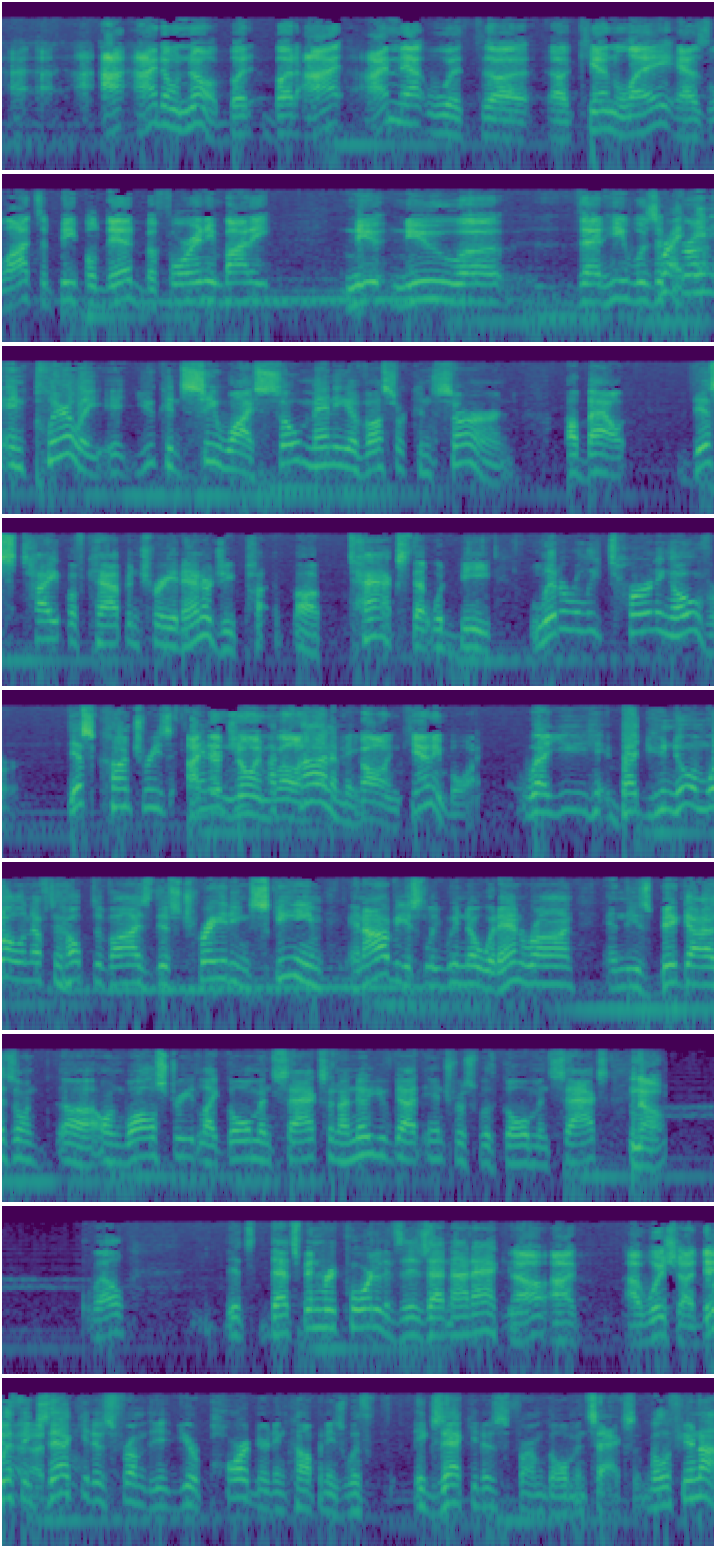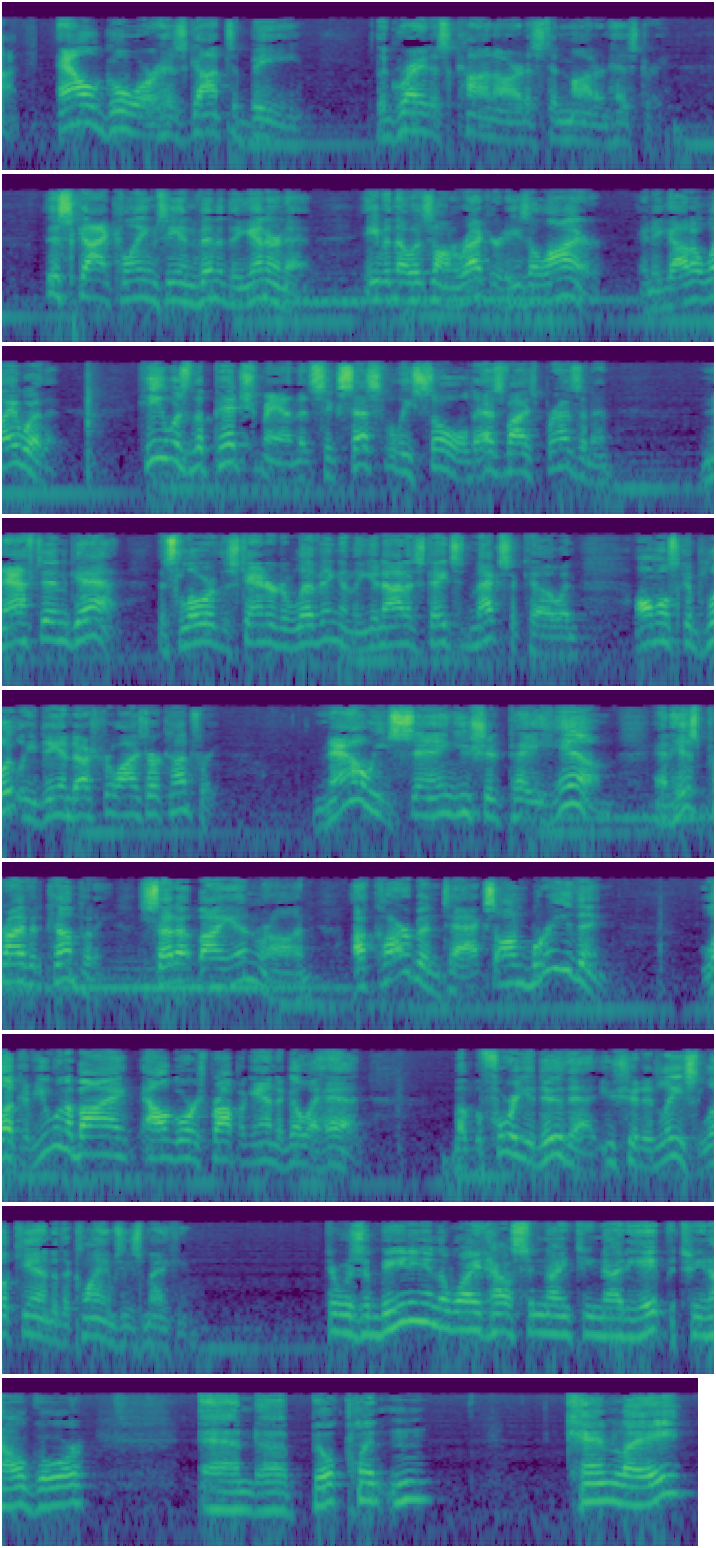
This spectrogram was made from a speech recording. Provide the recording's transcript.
I, I, I, don't know, but, but I, I met with uh, uh Ken Lay, as lots of people did, before anybody knew, knew uh, that he was a right. crook. And, and clearly, it, you can see why so many of us are concerned about this type of cap and trade energy uh, tax that would be literally turning over this country's I energy didn't know him well economy. enough to call him Kenny Boy. Well, you, but you knew him well enough to help devise this trading scheme, and obviously we know what Enron and these big guys on uh, on Wall Street like Goldman Sachs, and I know you've got interest with Goldman Sachs. No. Well, it's that's been reported. Is that not accurate? No, I I wish I did. With executives from the, you're partnered in companies with executives from Goldman Sachs. Well, if you're not. Al Gore has got to be the greatest con artist in modern history. This guy claims he invented the internet, even though it's on record he's a liar, and he got away with it. He was the pitchman that successfully sold, as vice president, NAFTA and GATT. That's lowered the standard of living in the United States and Mexico and almost completely deindustrialized our country. Now he's saying you should pay him and his private company, set up by Enron, a carbon tax on breathing. Look, if you want to buy Al Gore's propaganda, go ahead. But before you do that, you should at least look into the claims he's making. There was a meeting in the White House in 1998 between Al Gore and uh, Bill Clinton, Ken Lay,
